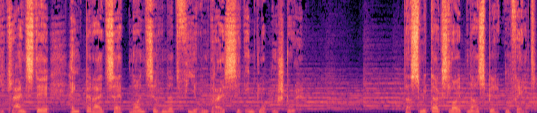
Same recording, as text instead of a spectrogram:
die kleinste hängt bereits seit 1934 im Glockenstuhl. Das Mittagsläuten aus Birkenfeld.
